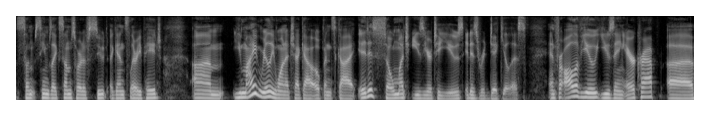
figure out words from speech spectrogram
some seems like some sort of suit against Larry Page. Um, you might really want to check out Open Sky. It is so much easier to use. It is ridiculous. And for all of you using Aircrap, uh,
